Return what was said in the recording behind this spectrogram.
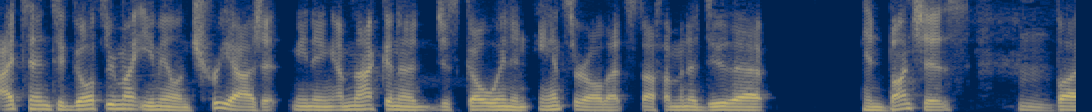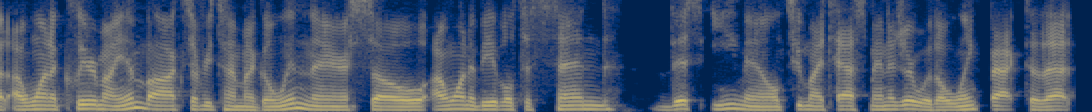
I tend to go through my email and triage it. Meaning, I'm not going to just go in and answer all that stuff. I'm going to do that in bunches, Hmm. but I want to clear my inbox every time I go in there. So I want to be able to send this email to my task manager with a link back to that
